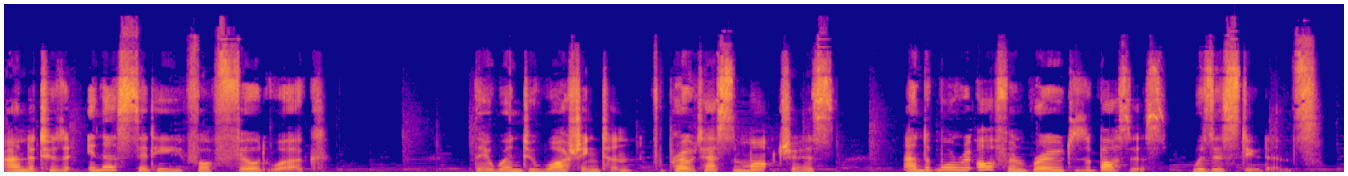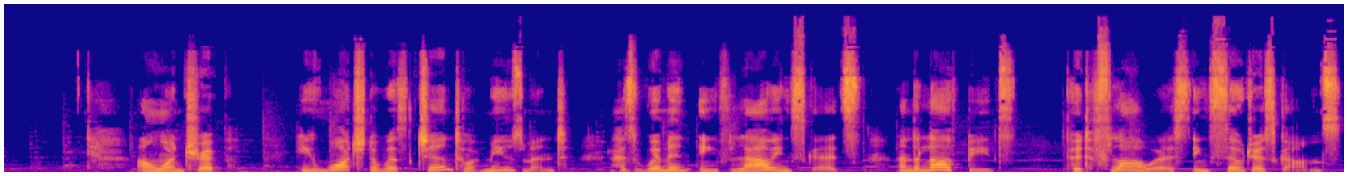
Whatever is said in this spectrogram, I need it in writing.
and to the inner city for field work. They went to Washington for protest marches, and more often rode the buses with his students. On one trip, he watched with gentle amusement as women in flowing skirts and love beads put flowers in soldiers' guns,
